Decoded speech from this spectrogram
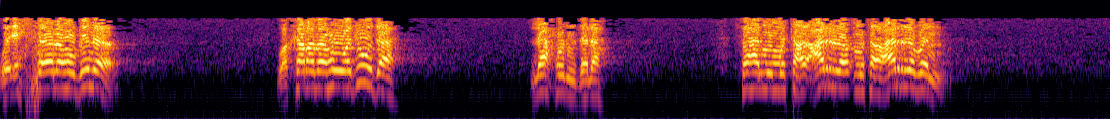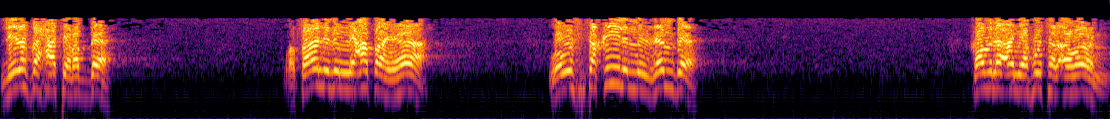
وإحسانه بنا وكرمه وجوده لا حدود له. فهل من متعرض, متعرض لنفحات ربه؟ وطالب لعطاياه ومستقيل من ذنبه؟ قبل أن يفوت الأوان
